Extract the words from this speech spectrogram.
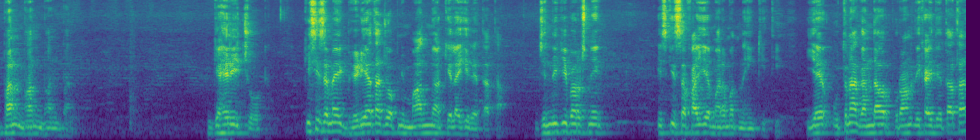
भन भन भन भन। गहरी चोट। किसी समय एक भेड़िया था जो अपनी मान में अकेला ही रहता था। ज़िंदगी भर उसने इसकी सफ़ाई या मरम्मत नहीं की थी। यह उतना गंदा और पुराना दिखाई देता था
